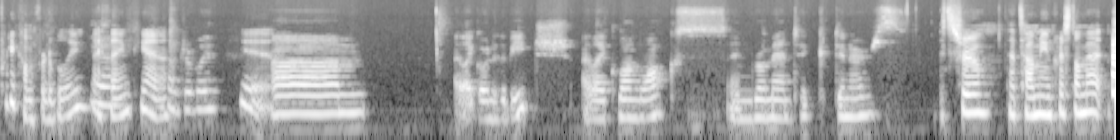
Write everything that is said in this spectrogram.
pretty comfortably. Yeah. I think. Yeah. Comfortably. Yeah. Um, I like going to the beach. I like long walks and romantic dinners. It's true. That's how me and Crystal met.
